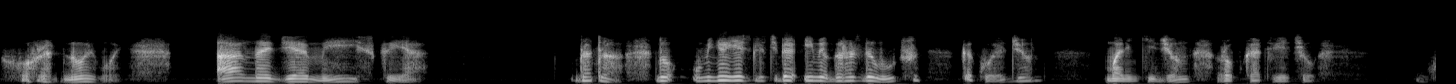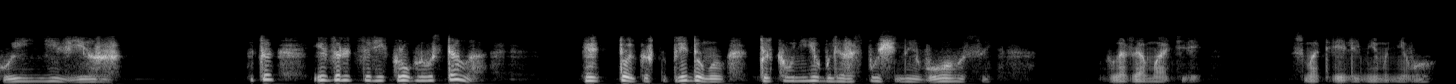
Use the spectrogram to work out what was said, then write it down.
«О, родной мой!» Анна Диамейская. Да-да, но у меня есть для тебя имя гораздо лучше. Какое, Джон? Маленький Джон робко ответил. «Гуиневир. Это из рыцарей круглого стола. Я только что придумал, только у нее были распущенные волосы». Глаза матери смотрели мимо него,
